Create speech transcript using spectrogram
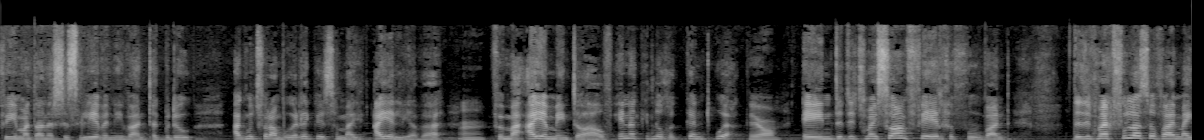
vir iemand anders se lewe nie want ek bedoel ek moet verantwoordelik wees vir my eie lewe, mm. vir my eie mental health en ek het nog 'n kind ook. Ja. En dit het vir my so onfair gevoel want dit het my gevoel asof hy my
